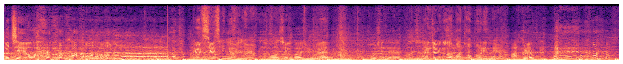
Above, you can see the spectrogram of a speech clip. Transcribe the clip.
끝이에요? 이거 집에 챙겨갈 거예요. 어, 저기 가야지. 네. 멋있네. 연정이 누나 많다고 버린대요. 아, 그래?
